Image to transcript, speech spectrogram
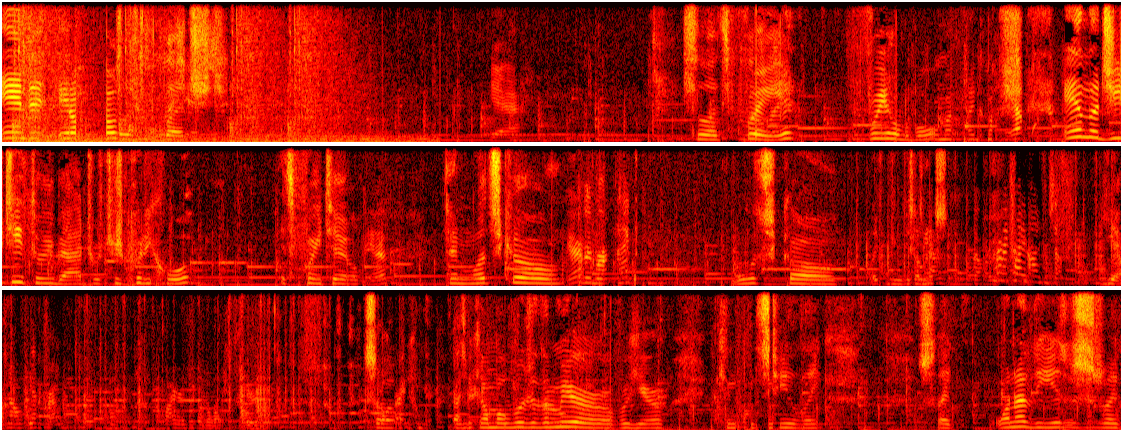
and it, it also is glitched. Yeah. So it's free. Free holdable. Oh, oh my gosh. Yep. And the GT3 badge, which is pretty cool. It's free too. Yep. Then let's go. The. Let's go. Like, Yeah. So as we come over to the mirror over here, you can see like, it's like one of these is like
